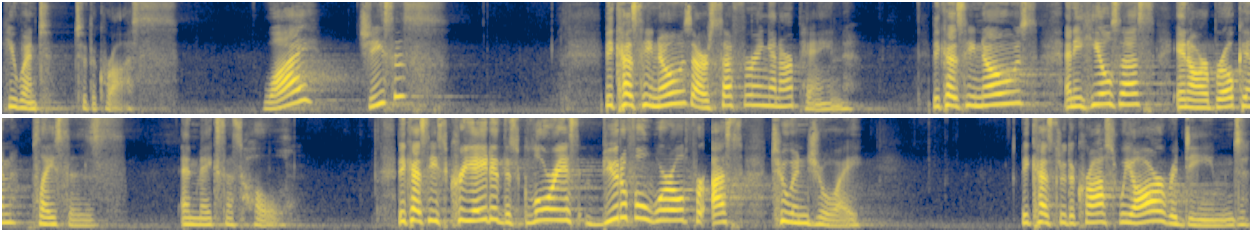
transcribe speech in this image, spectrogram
He went to the cross. Why? Jesus? Because he knows our suffering and our pain. Because he knows and he heals us in our broken places and makes us whole. Because he's created this glorious, beautiful world for us to enjoy. Because through the cross we are redeemed.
